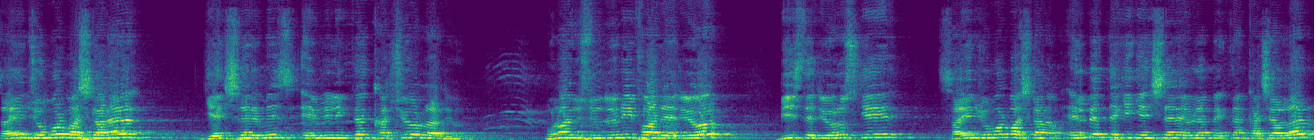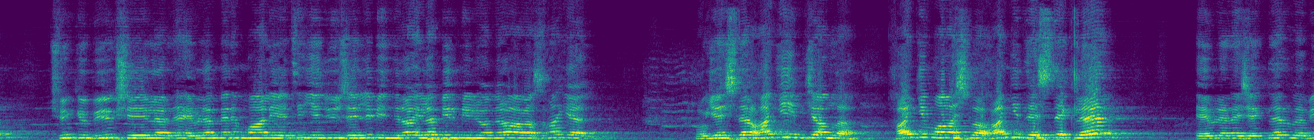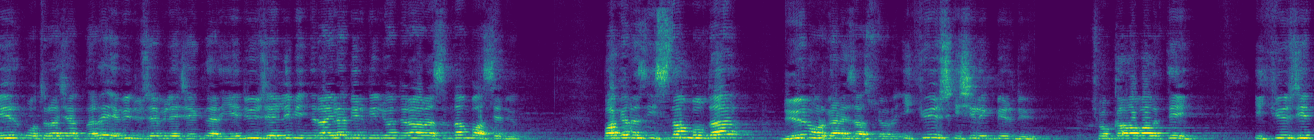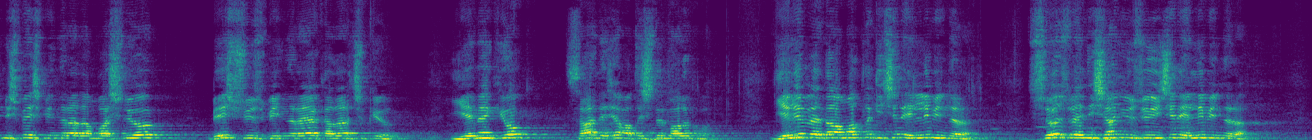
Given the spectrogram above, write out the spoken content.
Sayın Cumhurbaşkanı gençlerimiz evlilikten kaçıyorlar diyor. Buna üzüldüğünü ifade ediyor. Biz de diyoruz ki Sayın Cumhurbaşkanım elbette ki gençler evlenmekten kaçarlar. Çünkü büyük şehirlerde evlenmenin maliyeti 750 bin lira ile 1 milyon lira arasına geldi. Bu gençler hangi imkanla, hangi maaşla, hangi destekle evlenecekler ve bir oturacakları evi düzebilecekler. 750 bin lirayla 1 milyon lira arasından bahsediyor. Bakınız İstanbul'da düğün organizasyonu 200 kişilik bir düğün. Çok kalabalık değil. 275 bin liradan başlıyor 500 bin liraya kadar çıkıyor. Yemek yok sadece atıştırmalık var. Gelin ve damatlık için 50 bin lira. Söz ve nişan yüzüğü için 50 bin lira.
